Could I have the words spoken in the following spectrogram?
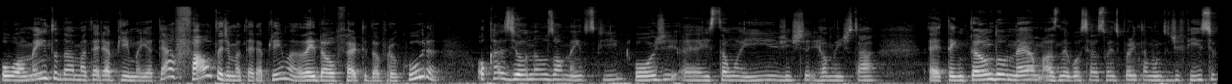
o aumento da matéria-prima e até a falta de matéria-prima, lei da oferta e da procura, ocasiona os aumentos que hoje é, estão aí. A gente realmente está é, tentando né, as negociações, porém está muito difícil,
